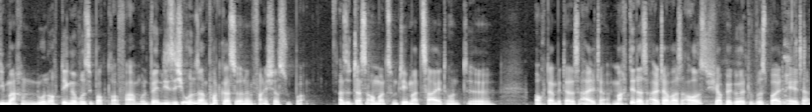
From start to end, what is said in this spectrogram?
Die machen nur noch Dinge, wo sie Bock drauf haben. Und wenn die sich unseren Podcast hören, dann fand ich das super. Also das auch mal zum Thema Zeit und äh, auch damit das Alter. Macht dir das Alter was aus? Ich habe ja gehört, du wirst bald älter.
